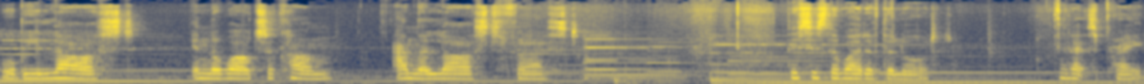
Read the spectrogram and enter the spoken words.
will be last in the world to come, and the last first. This is the word of the Lord. Let's pray.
